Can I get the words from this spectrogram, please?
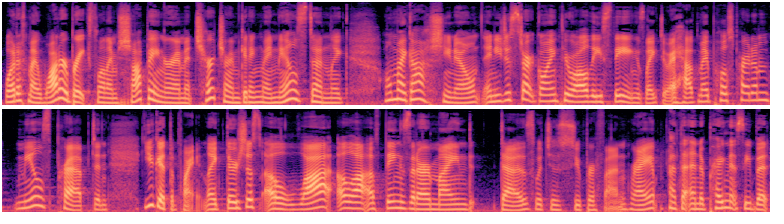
what if my water breaks while i'm shopping or i'm at church or i'm getting my nails done? Like oh my gosh you know? And you just start going through all these things like do i have my postpartum meals prepped? And you get the point. Like there's just a lot a lot of things that our mind does, which is super fun, right? At the end of pregnancy, but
